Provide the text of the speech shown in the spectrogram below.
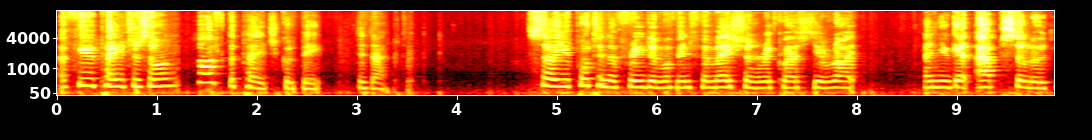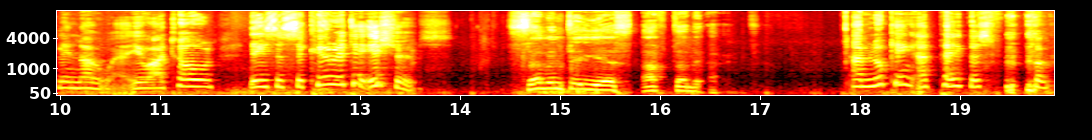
A few pages on, half the page could be deducted. So you put in a freedom of information request, you write, and you get absolutely nowhere. You are told these are security issues. 70 years after the act. I'm looking at papers for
